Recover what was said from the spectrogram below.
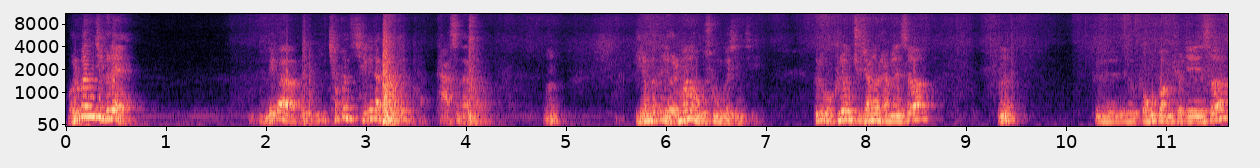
얼마든지 그래. 내가 이첫 번째 책에다 다, 다 써놨어. 응? 이런 것들이 얼마나 우스운 것인지. 그리고 그런 주장을 하면서 응? 그 보건방 교재에서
